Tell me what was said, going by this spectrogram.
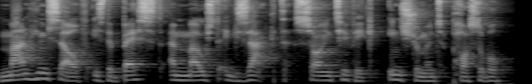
man himself is the best and most exact scientific instrument possible.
